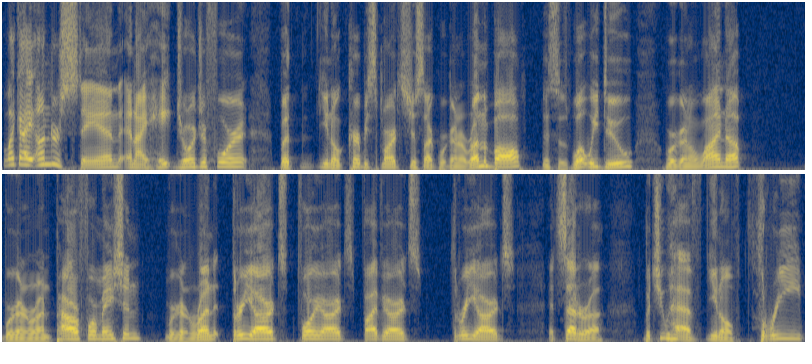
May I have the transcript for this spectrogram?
like I understand and I hate Georgia for it, but you know Kirby Smart's just like we're going to run the ball. This is what we do. We're going to line up. We're going to run power formation. We're going to run it 3 yards, 4 yards, 5 yards, 3 yards, etc. But you have, you know, three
